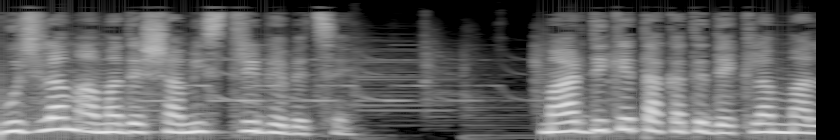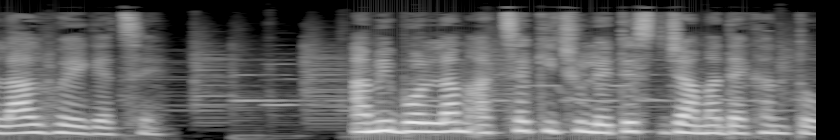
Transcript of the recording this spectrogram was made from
বুঝলাম আমাদের স্বামী স্ত্রী ভেবেছে। মার দিকে তাকাতে দেখলাম মা লাল হয়ে গেছে। আমি বললাম আচ্ছা কিছু লেটেস্ট জামা দেখান তো।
